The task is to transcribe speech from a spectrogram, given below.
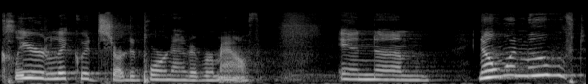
clear liquid started pouring out of her mouth, and um, no one moved.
